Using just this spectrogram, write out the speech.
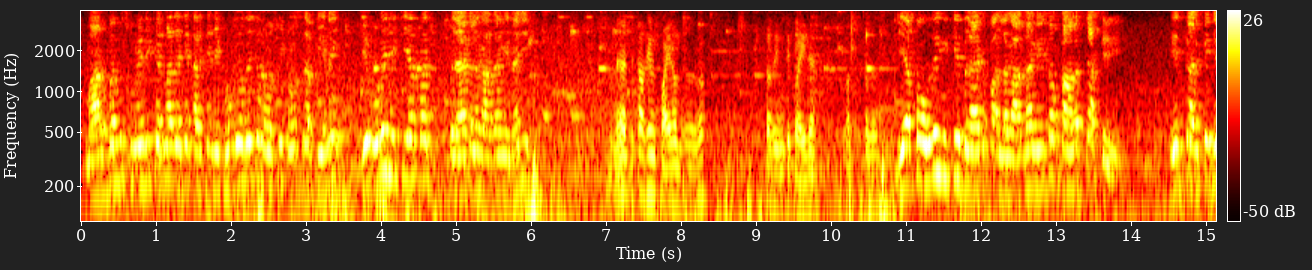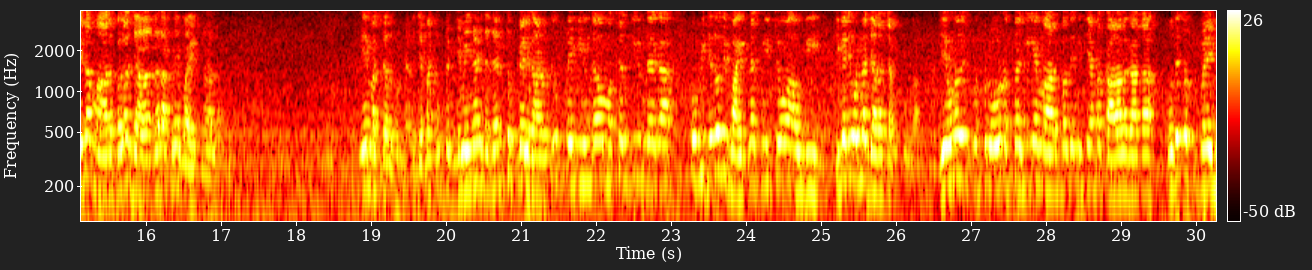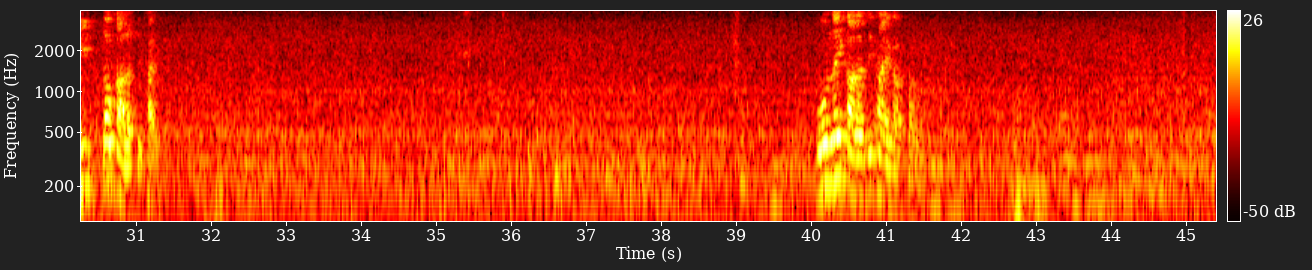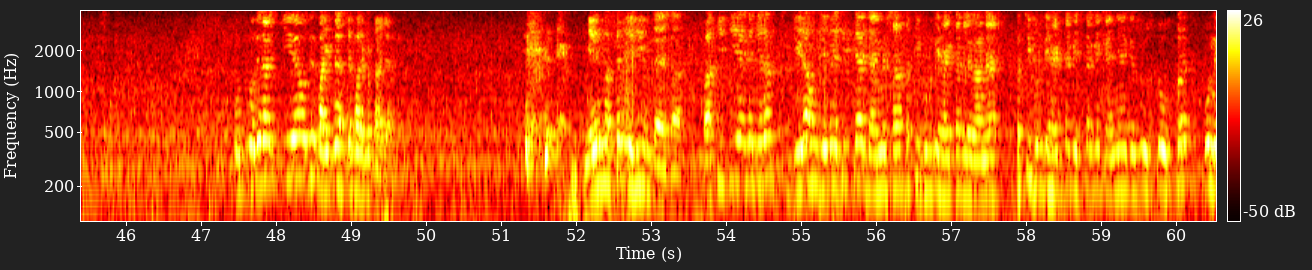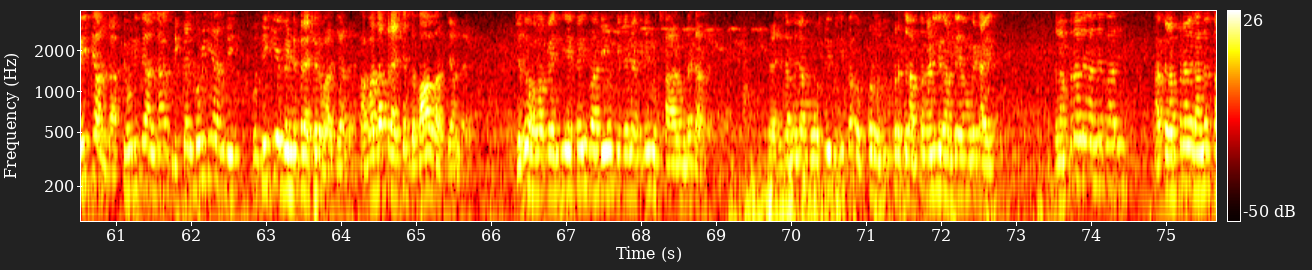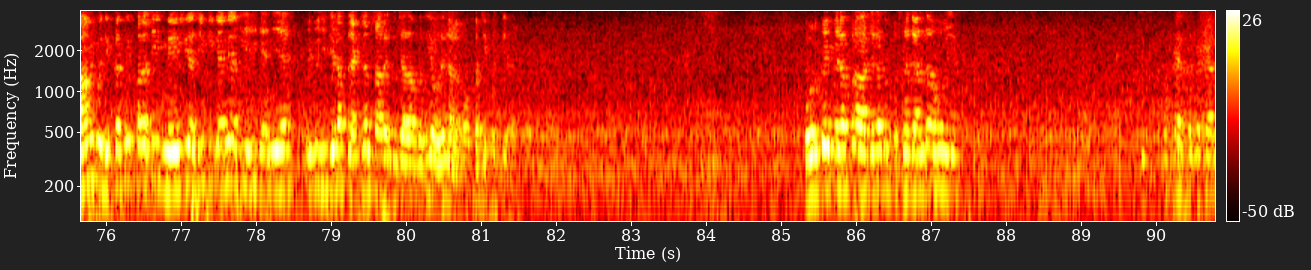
ਮਾਰਬਲ ਨੂੰ ਸੂਰਜ ਦੀ ਕਿਰਨਾਂ ਦੇ ਅੱਗੇ ਕਰਕੇ ਦੇਖੋਗੇ ਉਹਦੇ ਚੋਂ ਰੋਸ਼ਨੀ ਕ੍ਰੋਸ ਕਰਦੀ ਹੈ ਨਾ ਜੀ। ਉਹਦੇ ਨੀਚੇ ਆਪਾਂ ਬਲੈਕ ਲਗਾ ਦਾਂਗੇ ਨਾ ਜੀ। ਇਹ ਚਿੱਟਾ ਸੀਮੈਂਟ ਪਾਈ ਹੁੰਦਾ ਉਹਦਾ ਚਿੱਟਾ ਸੀਮੈਂਟ ਹੀ ਪਾਈਦਾ। ਸਭ ਜੇ ਆਪਾਂ ਉਹਦੇ ਨੀਚੇ ਬਲੈਕ ਲਗਾ ਦਾਂਗੇ ਤਾਂ ਉਹ ਕਾਲਸ ਝਾਕੇਗੀ ਇਸ ਕਰਕੇ ਜਿਹੜਾ ਮਾਰਬਲ ਆ ਜ਼ਿਆਦਾਤਰ ਆਪਣੇ ਵਾਈਟ ਨਾਲ ਲੱਗਦਾ ਇਹ ਮਕਸਦ ਹੁੰਦਾ ਹੈ। ਜੇ ਆਪਾਂ ਧੁੱਪ ਜ਼ਮੀਨਾਂ ਨੇ ਦੱਸਿਆ ਵੀ ਧੁੱਪੇ ਲਗਾਉਣ ਵਿੱਚ ਧੁੱਪੇ ਕੀ ਹੁੰਦਾ? ਉਹ ਮਕਸਦ ਕੀ ਹੁੰਦਾ ਹੈਗਾ? ਉਹ ਵੀ ਜਦੋਂ ਉਹਦੀ ਵਾਈਟਨੈਸ ਨੀਚੋਂ ਆਊਗੀ, ਠੀਕ ਹੈ ਜੀ ਉਹਨਾਂ ਜ਼ਿਆਦਾ ਚਮਕੂਗਾ। ਜੇ ਉਹਨੂੰ ਫਲੋਰ ਆਪਾਂ ਕੀ ਹੈ ਮਾਰਬਲ ਦੇ ਨੀਚੇ ਆਪਾਂ ਕਾਲਾ ਲਗਾਤਾ, ਉਹਦੇ ਧੁੱਪ ਪਏਗੀ, ਤਾਂ ਉਹ ਕਾਲਸ ਦਿਖਾਏਗਾ। ਉਹ ਨਹੀਂ ਕਾਲਸ ਦਿਖਾਏਗਾ ਆਪਾਂ ਨੂੰ। ਉਹਦੇ ਨਾਲ ਕੀ ਹੈ, ਉਹਦੇ ਵਾਈਟਨੈਸ 'ਚ ਫ਼ਰਕ ਪੈ ਜਾਂਦਾ। ਮੇਨ ਮਕਸਦ ਇਹੀ ਹੁੰਦਾ ਹੈ ਇਹਦਾ। ਬਾਕੀ ਕੀ ਹੈਗਾ ਜਿਹੜਾ ਜਿਹੜਾ ਹੁਣ ਜਿਵੇਂ ਅਸੀਂ ਕਿਹਾ ਡਾਇਮੰਡ ਸਾਹਿਬ 25 ਫੁੱਟ ਦੀ ਹਾਈਟ ਤੱਕ ਲਗਾਉਣਾ ਹੈ 25 ਫੁੱਟ ਦੀ ਹਾਈਟ ਤੱਕ ਇਸ ਕਰਕੇ ਕਹਿੰਦੇ ਆ ਕਿਉਂਕਿ ਉਸ ਤੋਂ ਉੱਪਰ ਉਹ ਨਹੀਂ ਚੱਲਦਾ। ਕਿਉਂ ਨਹੀਂ ਚੱਲਦਾ? ਦਿੱਕਤ ਕੋਈ ਨਹੀਂ ਆਉਂਦੀ। ਉੱਥੇ ਕੀ ਹੈ ਵਿੰਡ ਪ੍ਰੈਸ਼ਰ ਵੱਧ ਜਾਂਦਾ ਹੈ। ਹਵਾ ਦਾ ਪ੍ਰੈਸ਼ਰ ਦਬਾਅ ਵੱਧ ਜਾਂਦਾ ਹੈ। ਜਦੋਂ ਹਵਾ ਪੈਂਦੀ ਹੈ, ਕਈ ਵਾਰੀ ਉਹ ਕਿਤੇ ਨਾ ਕਿਤੇ ਨੁਕਸਾਨ ਹੁੰਦਾ ਡਰ ਵੈਸੇ ਤਾਂ ਮੈਨੂੰ ਮੋਸਟਲੀ ਤੁਸੀਂ ਉੱਪਰ ਉਹਦੇ ਉੱਪਰ ਕਲੰਪ ਨਾਲ ਹੀ ਲਗਾਉਂਦੇ ਹੋਵੋਗੇ ਟਾਈਲ ਕਲੰਪ ਨਾਲ ਲਗਾਉਂਦੇ ਬਾਹਰ ਹੀ? ਆ ਕਲੰਪ ਲਗਾਉਂਦੇ ਹੋ, ਤਾਂ ਵੀ ਕੋਈ ਦਿੱਕਤ ਨਹੀਂ, ਪਰ ਅਸੀਂ ਮੇਨਲੀ ਅਸੀਂ ਕੀ ਕਹਿੰਦੇ ਅਸੀਂ ਇਹੀ ਕਹਿੰਦੇ ਆ ਵੀ ਤੁਸੀਂ ਜਿਹੜਾ ਪਲੈਟੀਨਮ ਸਟਾਰ ਹੈ ਤੋਂ ਜ਼ਿਆਦਾ ਵਧੀਆ, ਉਹਦੇ ਨਾਲ ਲਗਾਓ 25 ਫੁੱਟ ਦੀ ਹਾਈਟ ਹੋਰ ਕੋਈ ਮੇਰਾ ਭਰਾ ਜਿਹੜਾ ਕੋਈ ਪੁੱਛਣਾ ਚਾਹੁੰਦਾ ਹੋ ਜੀ? ਪ੍ਰੋਫੈਸਰ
